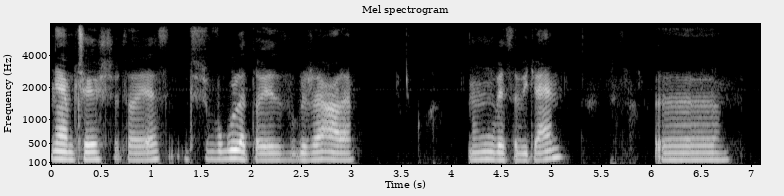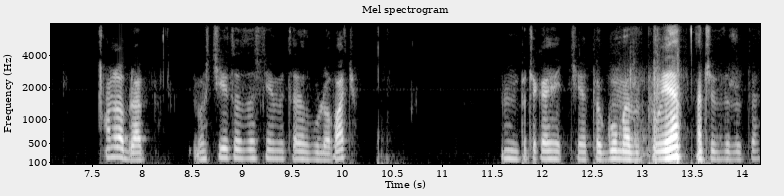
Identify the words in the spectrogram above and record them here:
Nie wiem, czy jeszcze to jest, czy w ogóle to jest w grze, ale no mówię, co widziałem. E, no dobra, właściwie to zaczniemy teraz budować. Mm, poczekajcie, to gumę wypluję, znaczy wyrzucę.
